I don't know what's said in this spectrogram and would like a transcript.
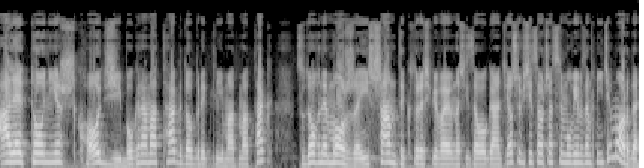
ale to nie szkodzi, bo gra ma tak dobry klimat, ma tak cudowne morze i szanty, które śpiewają nasi załoganci. oczywiście cały czas mówiłem zamknijcie mordę,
